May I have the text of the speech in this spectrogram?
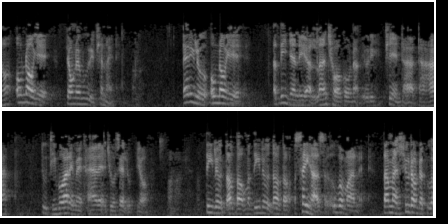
နော်အုံနောက်ရဲ့ပြောင်းလဲမှုတွေဖြစ်နိုင်တယ်မှန်ပါအဲ့ဒီလိုအုံနောက်ရဲ့ အသိဉာဏ်တွေကလမ်းချော်ကုန်တာမျိုးတွေဖြစ်ရင်ဒါဒါဟာသူဒီဘဝတွေမှာခံရတဲ့အကျိုးဆက်လို့ပြောမှန်ပါဗျာသိလို့တောက်တောက်မသိလို့တောက်တောက်အစိတ်ဟာဆိုဥပမာနဲ့တမန်ရှုထောင့်တစ်ခုက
